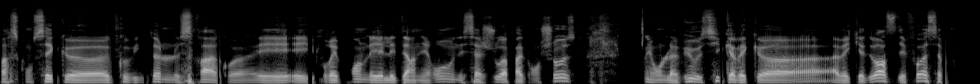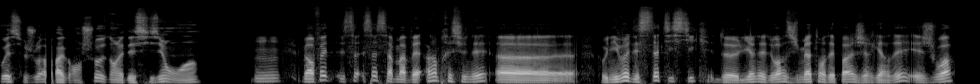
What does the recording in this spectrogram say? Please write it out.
parce qu'on sait que Covington le sera quoi et, il pourrait prendre les, derniers rounds et ça se joue à pas grand chose et on l'a vu aussi qu'avec euh, Edwards des fois ça pouvait se jouer à pas grand chose dans les décisions hein. Mmh Mais en fait, ça, ça, m'avait impressionné euh, au niveau des statistiques de Leon Edwards. Je m'y attendais pas. J'ai regardé et je vois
